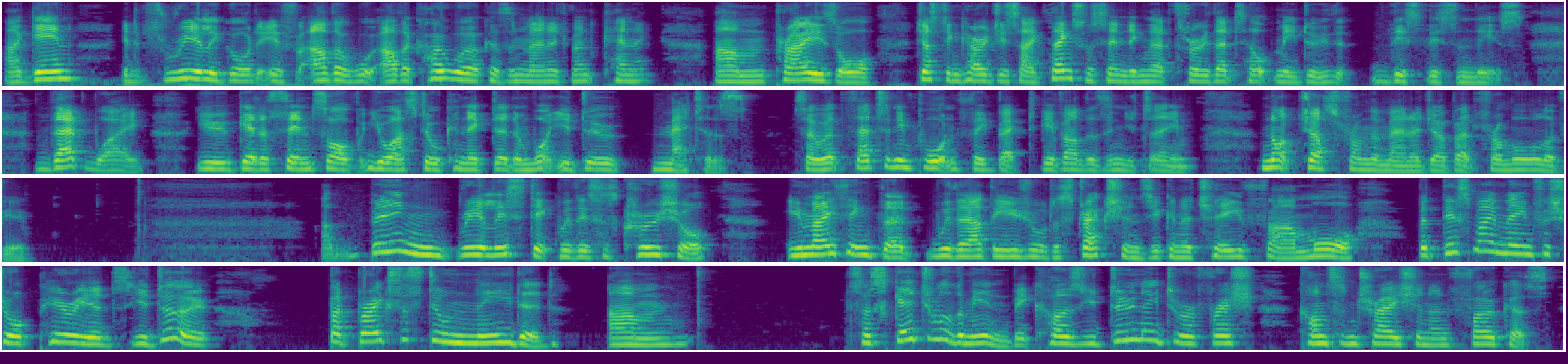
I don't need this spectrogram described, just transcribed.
Again, it's really good if other other co-workers and management can um, praise or just encourage you say thanks for sending that through. That's helped me do this this and this. That way you get a sense of you are still connected and what you do matters. So that's an important feedback to give others in your team not just from the manager but from all of you. Uh, being realistic with this is crucial. You may think that without the usual distractions you can achieve far more but this may mean for short periods you do, but breaks are still needed. Um, so schedule them in because you do need to refresh concentration and focus.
